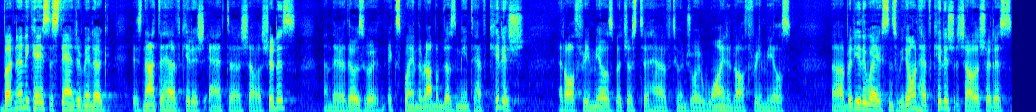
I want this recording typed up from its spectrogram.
But in any case, the standard minhag is not to have kiddush at uh, shalosh and there are those who explain the Rambam doesn't mean to have kiddush at all three meals, but just to have to enjoy wine at all three meals. Uh, but either way, since we don't have kiddush at shalosh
